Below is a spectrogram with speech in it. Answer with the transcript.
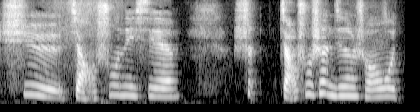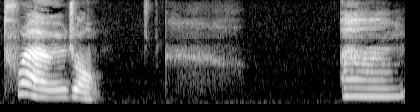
去讲述那些圣讲述圣经的时候，我突然有一种，嗯。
